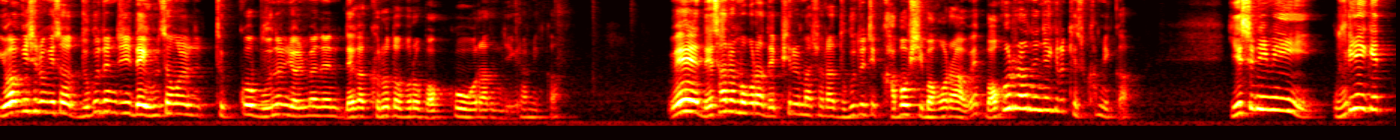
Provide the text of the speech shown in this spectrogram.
요한계시록에서 누구든지 내 음성을 듣고 문을 열면은 내가 그로 더불어 먹고라는 얘기를 합니까? 왜 내 살을 먹어라 내 피를 마셔라 누구든지 값없이 먹어라 왜 먹으라는 얘기를 계속합니까? 예수님이 우리에게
